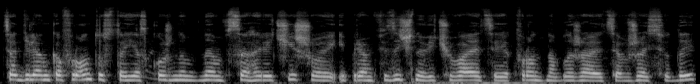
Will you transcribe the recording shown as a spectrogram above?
Ця ділянка фронту стає з кожним днем все гарячішою і прям фізично відчувається, як фронт наближається вже сюди.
